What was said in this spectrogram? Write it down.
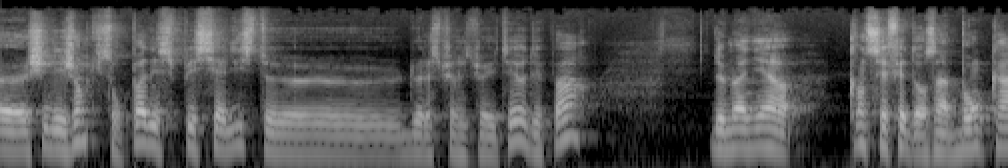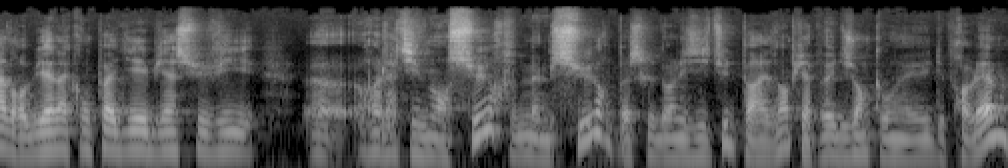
Euh, chez les gens qui ne sont pas des spécialistes euh, de la spiritualité au départ, de manière, quand c'est fait dans un bon cadre, bien accompagné, bien suivi, euh, relativement sûr, même sûr, parce que dans les études, par exemple, il y a pas eu de gens qui ont eu des problèmes.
